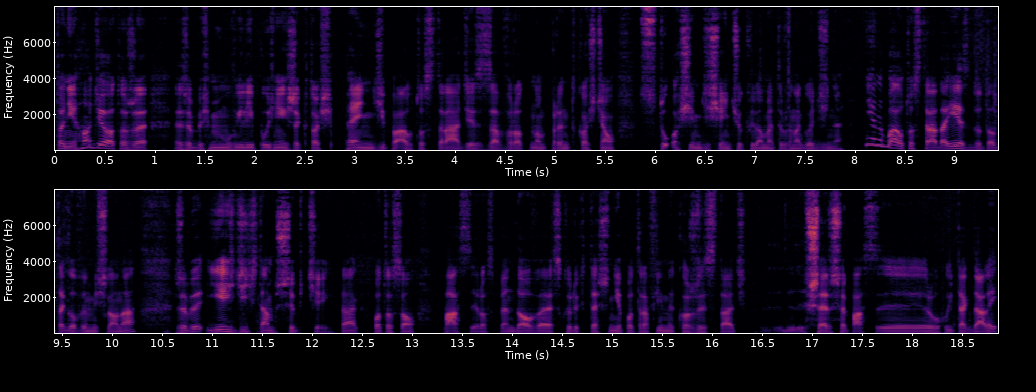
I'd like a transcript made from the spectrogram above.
to nie chodzi o to, że żebyśmy mówili później, że ktoś pędzi po autostradzie z zawrotną prędkością 180 km na godzinę. Nie, no bo autostrada jest do, do tego wymyślona, żeby jeździć tam szybciej, tak? Po to są pasy rozpędowe, z których też nie potrafimy korzystać, szersze pasy ruchu i tak dalej.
